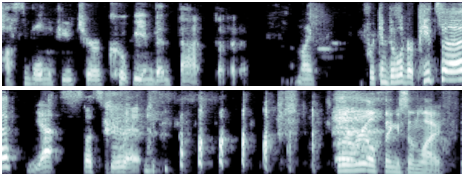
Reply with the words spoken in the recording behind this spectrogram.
possible in the future? Could we invent that? Da, da, da. I'm like, if we can deliver pizza, yes, let's do it. For the real things in life.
